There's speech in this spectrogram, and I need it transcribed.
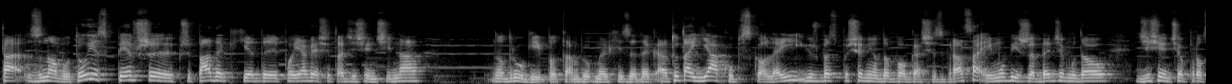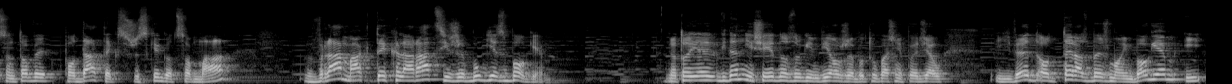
Ta, znowu, tu jest pierwszy przypadek, kiedy pojawia się ta dziesięcina no drugi, bo tam był Melchizedek, a tutaj Jakub z kolei już bezpośrednio do Boga się zwraca i mówi, że będzie mu dał 10% podatek z wszystkiego, co ma, w ramach deklaracji, że Bóg jest Bogiem. No to ewidentnie się jedno z drugim wiąże, bo tu właśnie powiedział, i od teraz będziesz moim Bogiem i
